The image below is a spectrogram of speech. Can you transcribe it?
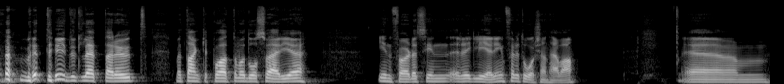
betydligt lättare ut med tanke på att det var då Sverige införde sin reglering för ett år sedan här va. Um,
